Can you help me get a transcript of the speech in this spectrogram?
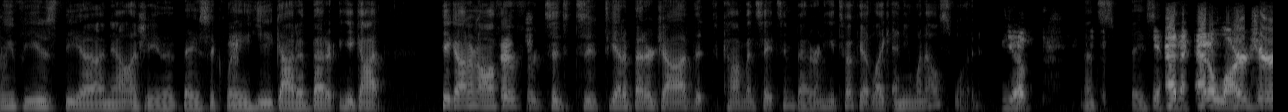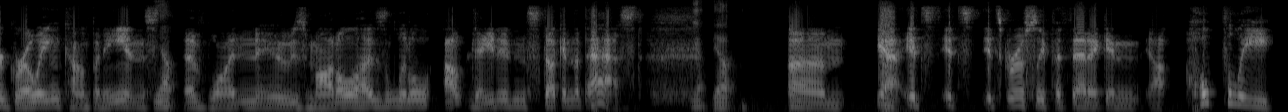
We've used the uh, analogy that basically he got a better he got he got an offer for to, to to get a better job that compensates him better, and he took it like anyone else would. Yep. That's basically at, a- at a larger growing company instead Yep. of one whose model has a little outdated and stuck in the past. yep yep. um yeah it's it's it's grossly pathetic and uh, hopefully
